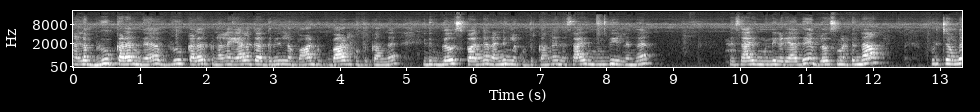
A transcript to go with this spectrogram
நல்ல ப்ளூ கலருங்க ப்ளூ கலருக்கு நல்லா ஏலக்காய் க்ரீனில் பார்டர் பார்டர் கொடுத்துருக்காங்க. இதுக்கு ப்ளவுஸ் பாருங்கள் ரன்னிங்கில் கொடுத்துருக்காங்க. இந்த சாரிக்கு முந்தி இல்லைங்க. இந்த சாரிக்கு முந்தி கிடையாது. ப்ளவுஸ் மட்டும்தான். பிடிச்சவங்க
